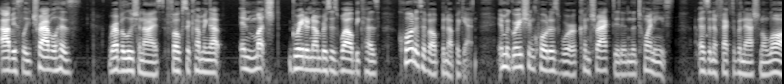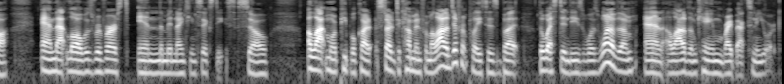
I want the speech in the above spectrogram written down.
obviously travel has revolutionized. Folks are coming up in much greater numbers as well because quotas have opened up again. Immigration quotas were contracted in the 20s as an effect of a national law and that law was reversed in the mid 1960s. So a lot more people started to come in from a lot of different places, but the West Indies was one of them, and a lot of them came right back to New York.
